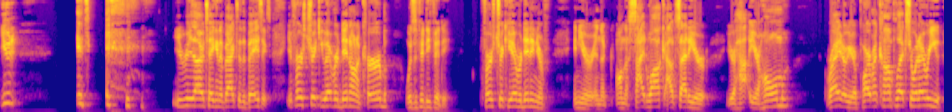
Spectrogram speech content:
You, it's. You really are taking it back to the basics. Your first trick you ever did on a curb was a 50-50. First trick you ever did in your in your in the on the sidewalk outside of your your your home, right, or your apartment complex or whatever. You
